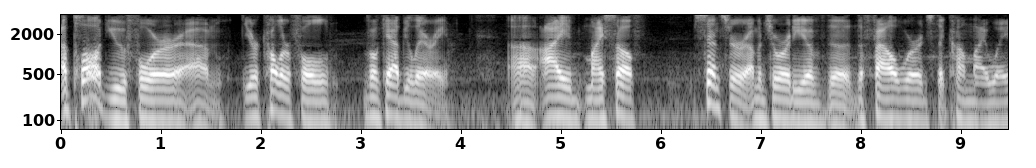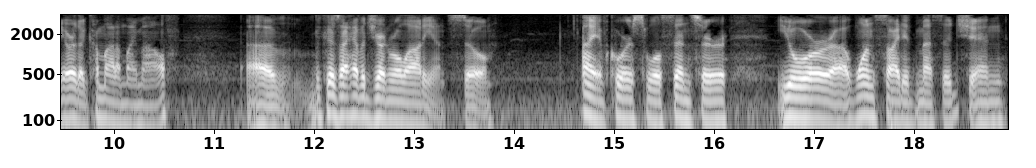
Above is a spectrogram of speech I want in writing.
applaud you for um, your colorful vocabulary. Uh, I myself censor a majority of the, the foul words that come my way or that come out of my mouth uh, because I have a general audience. So I, of course, will censor your uh, one sided message and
